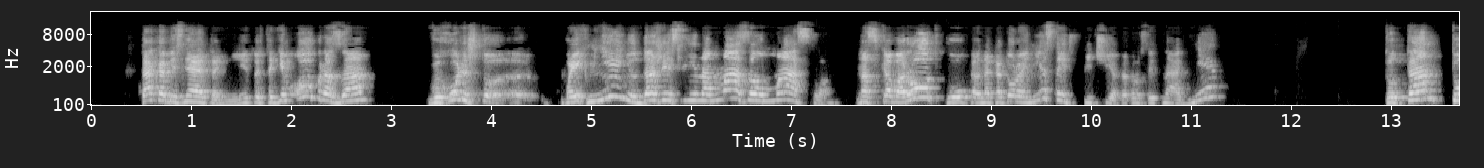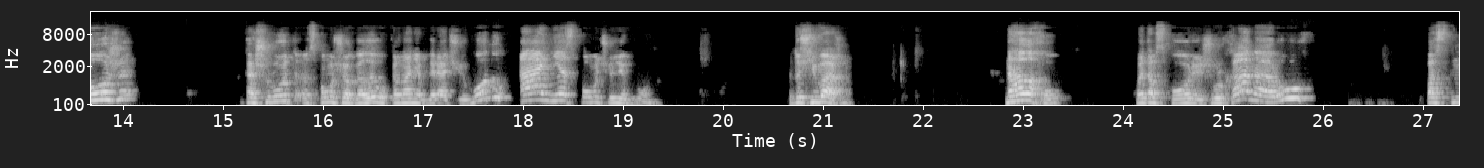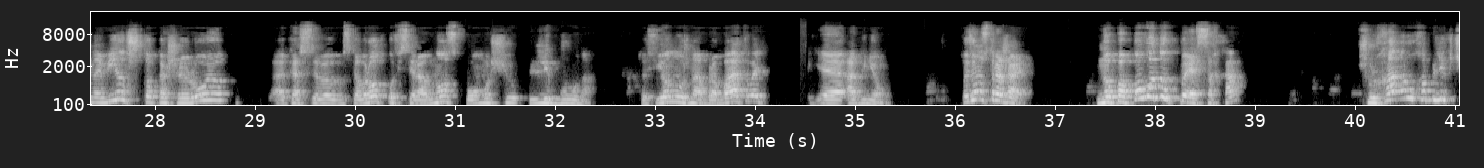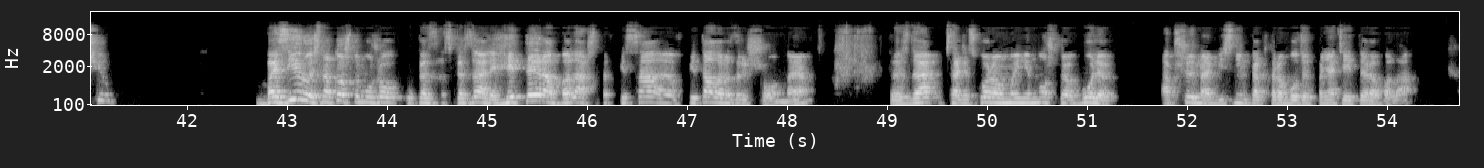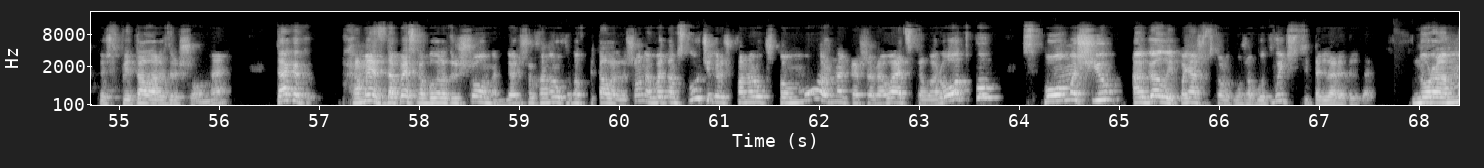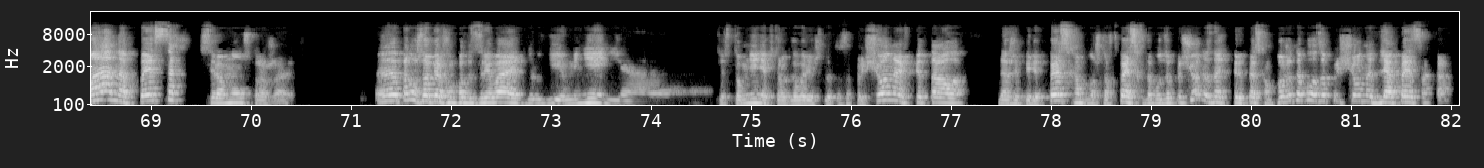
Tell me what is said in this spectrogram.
Так объясняют они. То есть таким образом выходит, что э, по их мнению, даже если не намазал маслом на сковородку, на которой не стоит в печи, а которая стоит на огне, то там тоже кашруют с помощью оголы укладывания в горячую воду, а не с помощью либуна. Это очень важно. На Галаху в этом споре Шурхана Арух постановил, что кашируют э, сковородку все равно с помощью либуна. То есть ее нужно обрабатывать э, огнем. То есть он устражает. Но по поводу Песаха Шурхан Рух облегчил. Базируясь на то, что мы уже сказали, гетера бала, что впитало разрешенное. То есть, да, кстати, скоро мы немножко более обширно объясним, как это работает понятие Итера Бала, то есть впитала разрешенное. Так как Хамец до Песха был разрешенным, говорит Шуханарух, но впитал разрешенное, в этом случае говорит Шуханарух, что можно кашировать сковородку с помощью агалы. Понятно, что сковородку нужно будет вычистить и так далее, и так далее. Но Рома на Песах все равно устражает. Э, потому что, во-первых, он подозревает другие мнения, то есть то мнение, которое говорит, что это запрещенное впитало, даже перед Песхом, потому что в Песах это будет запрещено, значит перед Песхом тоже это было запрещено для Песаха.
